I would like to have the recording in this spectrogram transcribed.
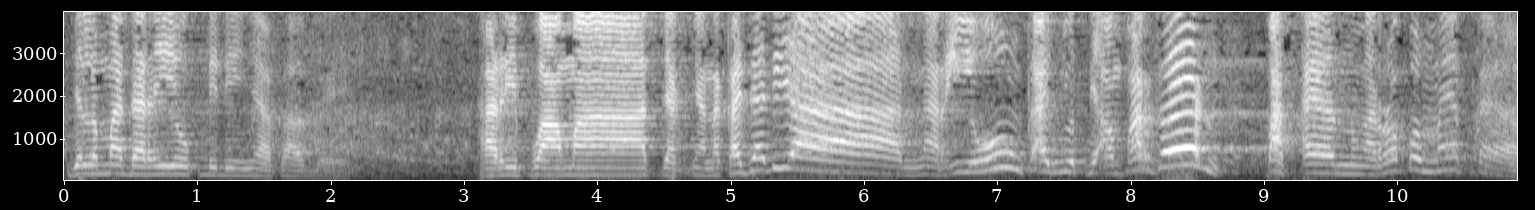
jelema dariuk didinya kabeh hari puamat jaknya na kajadian ngariung kajut diamparkeun. Pas aya nu ngarokok metel.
